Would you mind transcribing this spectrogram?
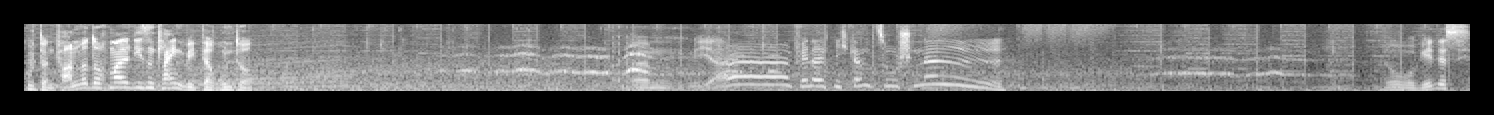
Gut, dann fahren wir doch mal diesen kleinen Weg da runter. vielleicht nicht ganz so schnell. So, wo geht es?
